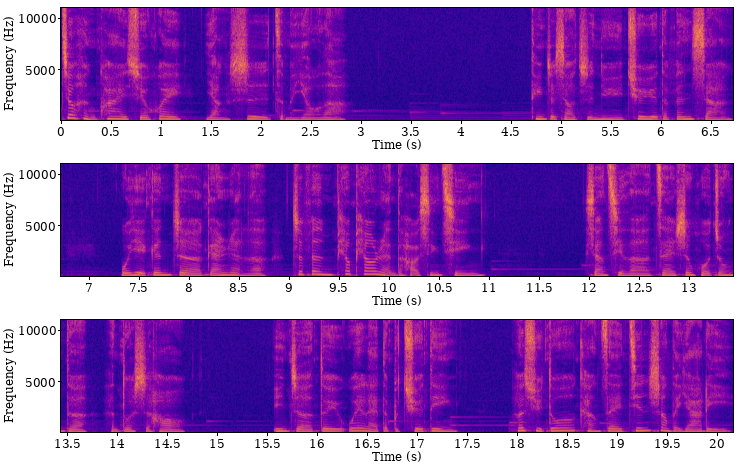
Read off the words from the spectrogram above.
就很快学会仰视怎么游了。听着小侄女雀跃的分享，我也跟着感染了这份飘飘然的好心情。想起了在生活中的很多时候，因着对未来的不确定和许多扛在肩上的压力。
